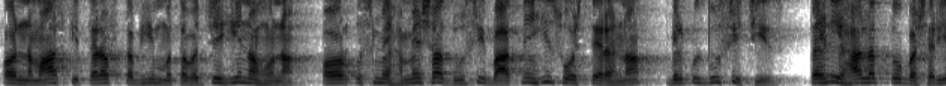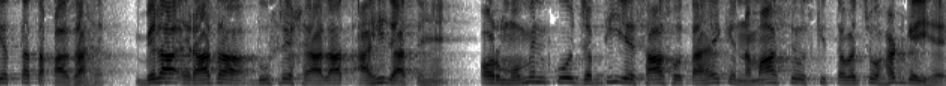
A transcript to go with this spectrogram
اور نماز کی طرف کبھی متوجہ ہی نہ ہونا اور اس میں ہمیشہ دوسری باتیں ہی سوچتے رہنا بالکل دوسری چیز۔ پہلی حالت تو بشریت کا تقاضا ہے۔ بلا ارادہ دوسرے خیالات آ ہی جاتے ہیں اور مومن کو جب بھی احساس ہوتا ہے کہ نماز سے اس کی توجہ ہٹ گئی ہے،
